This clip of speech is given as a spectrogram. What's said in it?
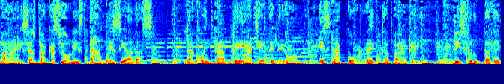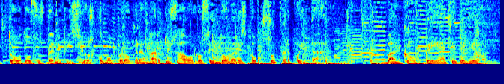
para esas vacaciones tan deseadas. La cuenta BH de León es la correcta para ti. Disfruta de todos sus beneficios como programar tus ahorros en dólares con Supercuenta. Banco BH de León.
